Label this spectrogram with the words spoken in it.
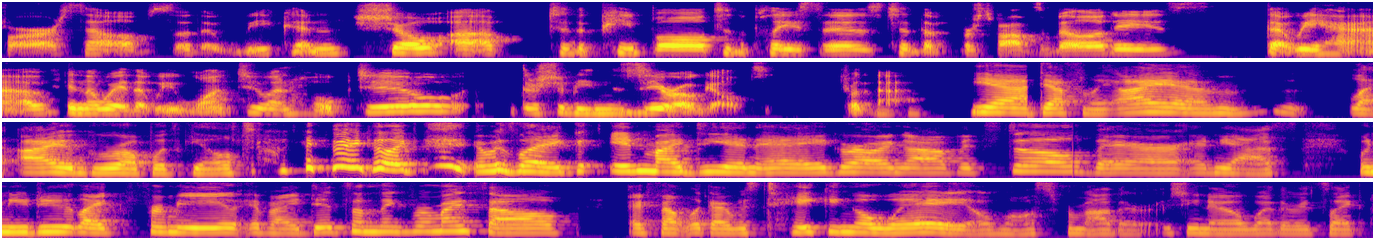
for ourselves so that we can show up to the people, to the places, to the responsibilities that we have in the way that we want to and hope to. There should be zero guilt for that. Yeah, definitely. I am like I grew up with guilt. I think like it was like in my DNA growing up. It's still there. And yes, when you do like for me, if I did something for myself, I felt like I was taking away almost from others, you know, whether it's like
